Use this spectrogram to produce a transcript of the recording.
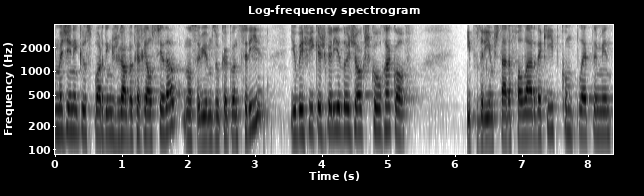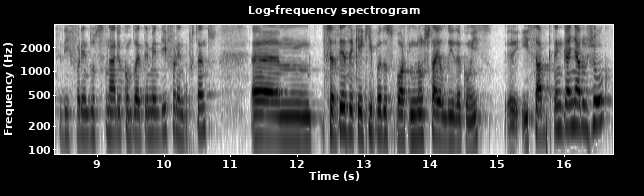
Imaginem que o Sporting jogava com a Real Sociedade, não sabíamos o que aconteceria, e o Benfica jogaria dois jogos com o Rakov. E poderíamos estar a falar daqui de completamente diferente, do cenário completamente diferente. Portanto, hum, de certeza que a equipa do Sporting não está iludida com isso eh, e sabe que tem que ganhar o jogo,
